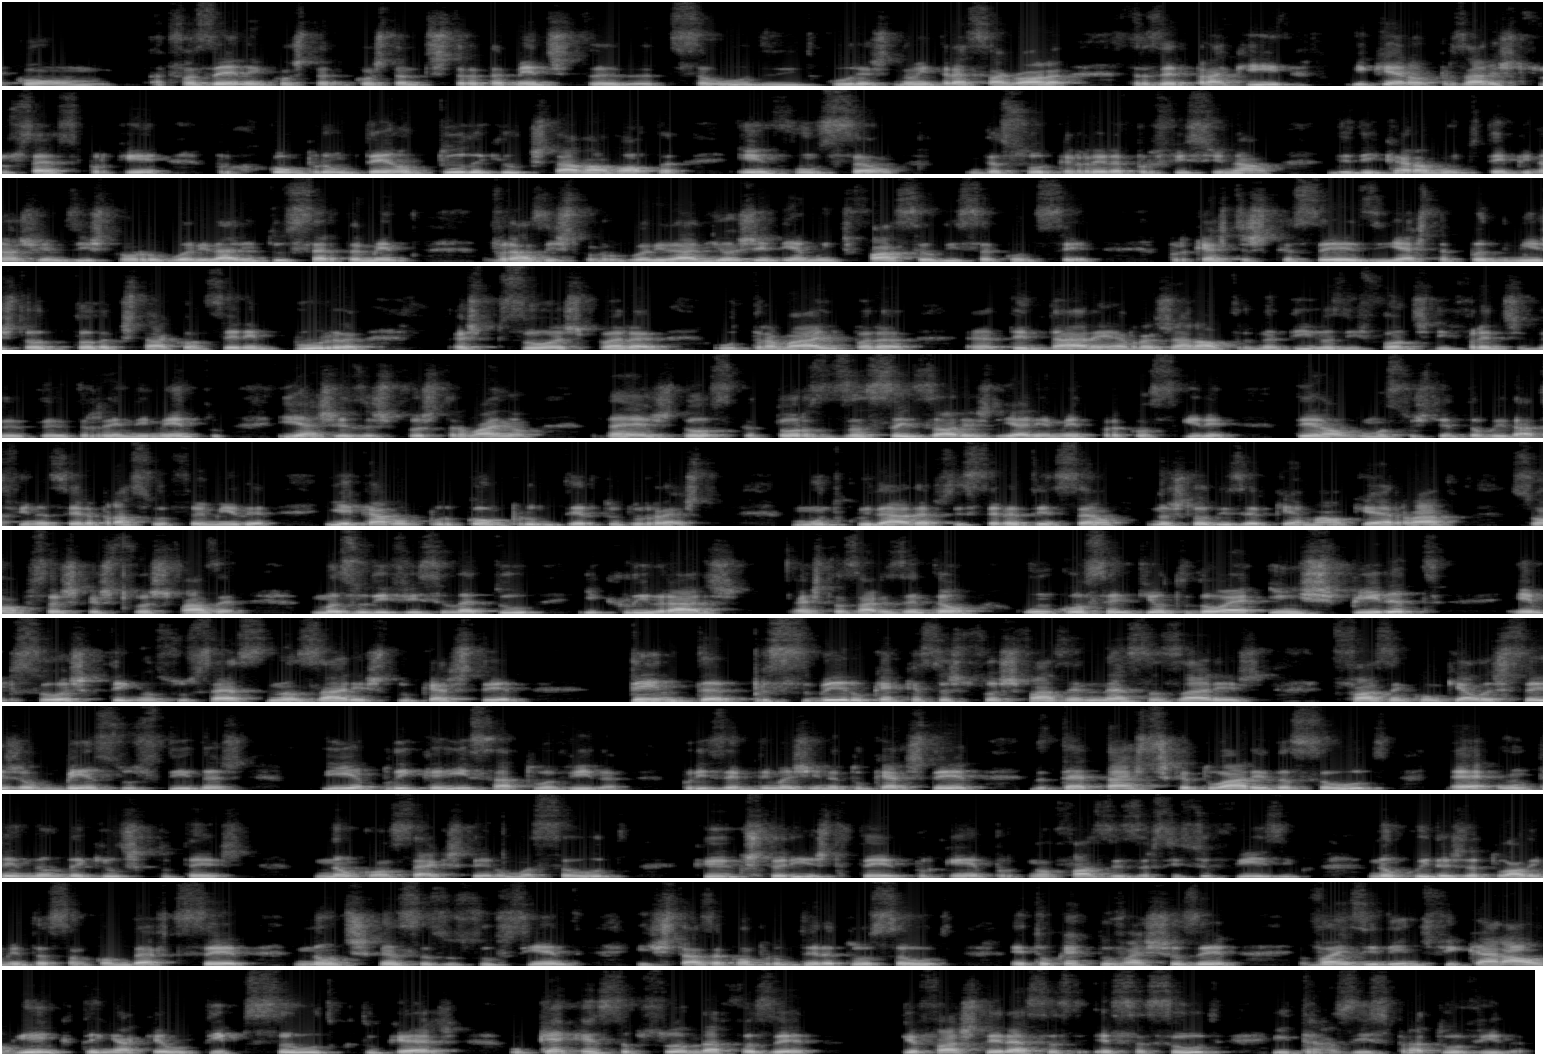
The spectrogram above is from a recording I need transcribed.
com, a fazerem constantes tratamentos de, de, saúde e de curas, não interessa agora trazer para aqui, e que eram empresários de sucesso. Porquê? Porque comprometeram tudo aquilo que estava à volta em função da sua carreira profissional. Dedicaram muito tempo. E nós vemos isto com regularidade, e tu certamente verás isto com regularidade. E hoje em dia é muito fácil disso acontecer, porque esta escassez e esta pandemia toda que está a acontecer empurra as pessoas para o trabalho, para uh, tentarem arranjar alternativas e fontes diferentes de, de, de, rendimento, e às vezes as pessoas trabalham 10, 12, 14, 16 horas diariamente para conseguirem ter alguma sustentabilidade financeira para a sua família e acabam por comprometer tudo o resto. Muito cuidado, é preciso ter atenção. Não estou a dizer que é mau, que é errado, são opções que as pessoas fazem, mas o difícil é tu equilibrares estas áreas. Então, um conselho que eu te dou é inspira-te em pessoas que tenham sucesso nas áreas que tu queres ter. Tenta perceber o que é que essas pessoas fazem nessas áreas, fazem com que elas sejam bem-sucedidas e aplica isso à tua vida. Por exemplo, imagina, tu queres ter, detectaste que a tua área da saúde é um tendão daqueles que tu tens. Não consegues ter uma saúde que gostarias de ter. Porquê? Porque não fazes exercício físico, não cuidas da tua alimentação como deve de ser, não descansas o suficiente e estás a comprometer a tua saúde. Então o que é que tu vais fazer? Vais identificar alguém que tenha aquele tipo de saúde que tu queres, o que é que essa pessoa anda a fazer que a faz ter essa, essa saúde e traz isso para a tua vida.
